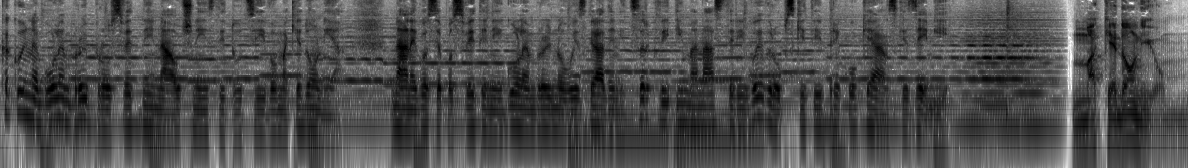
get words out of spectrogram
како и на голем број просветни и научни институции во Македонија. На него се посветени и голем број новоизградени цркви и манастири во европските и прекоокеански земји. Македониум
